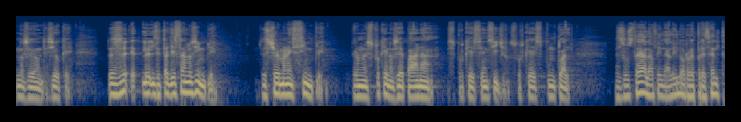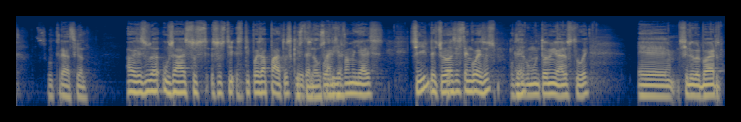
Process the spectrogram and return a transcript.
no sé dónde, sí o qué. Entonces eh, el detalle está en lo simple. Entonces Sherman es simple, pero no es porque no sepa nada, es porque es sencillo, es porque es puntual. Es usted a la final y lo representa, su creación. A veces usa, usa estos, esos ese tipo de zapatos que ¿Usted no pueden usaría? ser familiares. Sí, de hecho a veces tengo esos, Ok. en algún momento de mi vida los tuve. Eh, si los vuelvo a ver,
